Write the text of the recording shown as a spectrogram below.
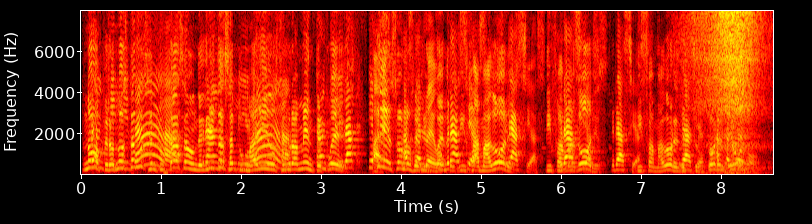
No, pero no estamos en tu casa donde gritas a tu marido, seguramente, pues. ¿Qué son los delincuentes? Difamadores. Gracias. Difamadores. Gracias. Difamadores, Gracias. destructores Hasta de luego. oro.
